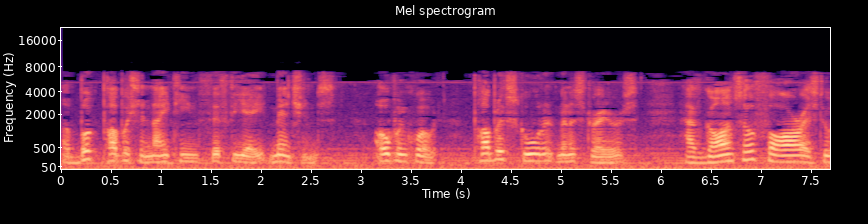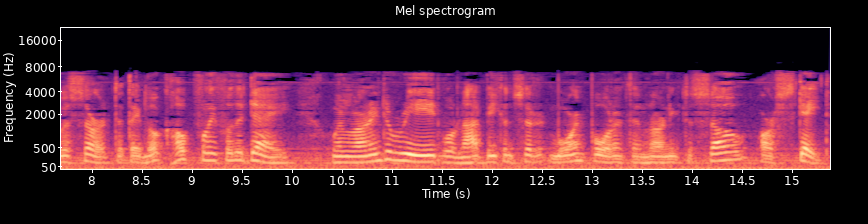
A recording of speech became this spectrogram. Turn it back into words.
A book published in 1958 mentions, open quote, public school administrators have gone so far as to assert that they look hopefully for the day when learning to read will not be considered more important than learning to sew or skate.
